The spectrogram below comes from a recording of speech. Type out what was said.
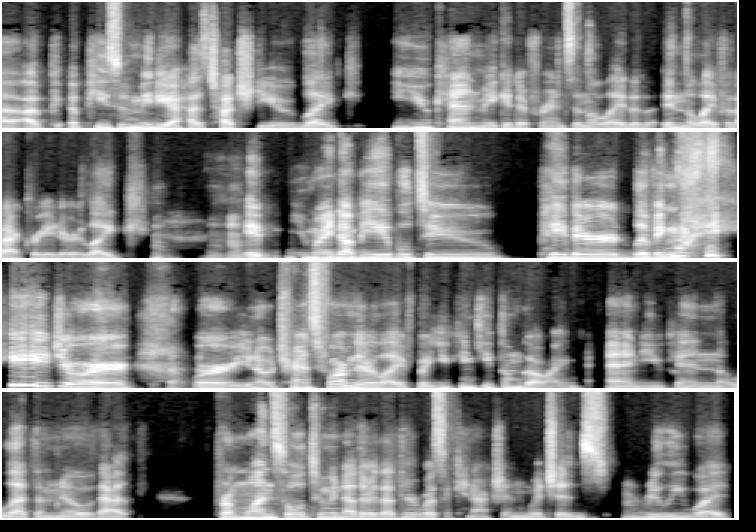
uh, a, a piece of media has touched you, like you can make a difference in the light of in the life of that creator like mm-hmm. it you might not be able to pay their living wage or or you know transform their life but you can keep them going and you can let them know that from one soul to another that there was a connection which is really what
